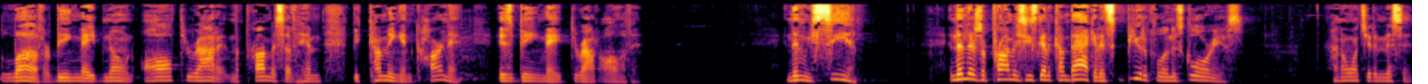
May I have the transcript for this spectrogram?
love are being made known all throughout it. And the promise of him becoming incarnate is being made throughout all of it. And then we see him. And then there's a promise he's going to come back, and it's beautiful and it's glorious. I don't want you to miss it.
